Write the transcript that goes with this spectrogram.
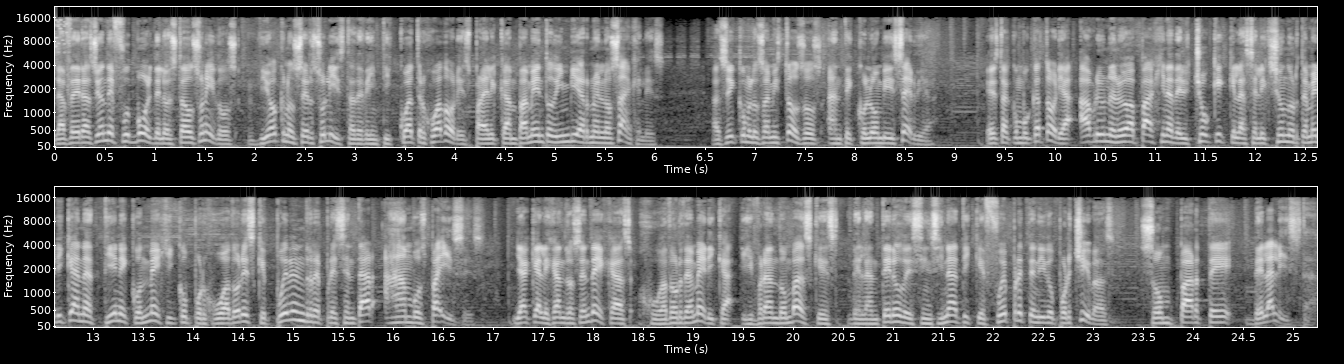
La Federación de Fútbol de los Estados Unidos dio a conocer su lista de 24 jugadores para el campamento de invierno en Los Ángeles, así como los amistosos ante Colombia y Serbia. Esta convocatoria abre una nueva página del choque que la selección norteamericana tiene con México por jugadores que pueden representar a ambos países, ya que Alejandro Sendejas, jugador de América, y Brandon Vázquez, delantero de Cincinnati que fue pretendido por Chivas, son parte de la lista.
